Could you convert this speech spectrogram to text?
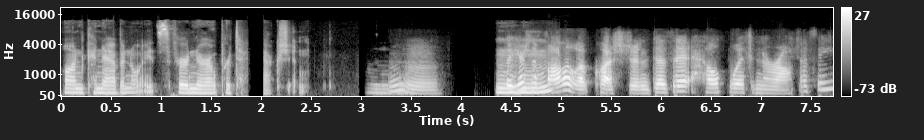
on cannabinoids for neuroprotection. Hmm. So here's a Mhm. follow-up question. Does it help with neuropathy?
